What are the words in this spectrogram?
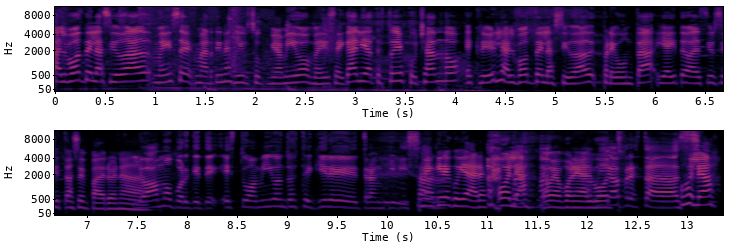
Al bot de la ciudad, me dice Martínez Lipsuk, mi amigo, me dice, Galia, te estoy escuchando, escribirle al bot de la ciudad, pregunta y ahí te va a decir si estás empadronada. Lo amo porque te- es tu amigo, entonces te quiere tranquilizar. Me quiere cuidar. Hola, le voy a poner al bot. Prestadas. Hola.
